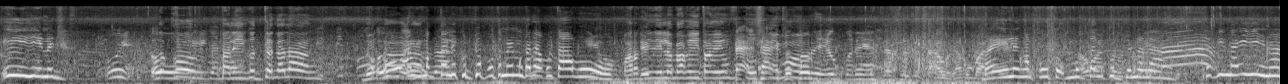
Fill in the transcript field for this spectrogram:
Iyi na dyan. Uy, oh, Talikod ka na lang. Oo, oh, ay magtalikod ka po. Ito may mga ako tawo. Para di nila makita yung Sa, sa putoy mo. tuturiin ko na yan sa tao. Ako ba? Mailing ang puto. Magtalikod ka na lang. Sige na, iyi na.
